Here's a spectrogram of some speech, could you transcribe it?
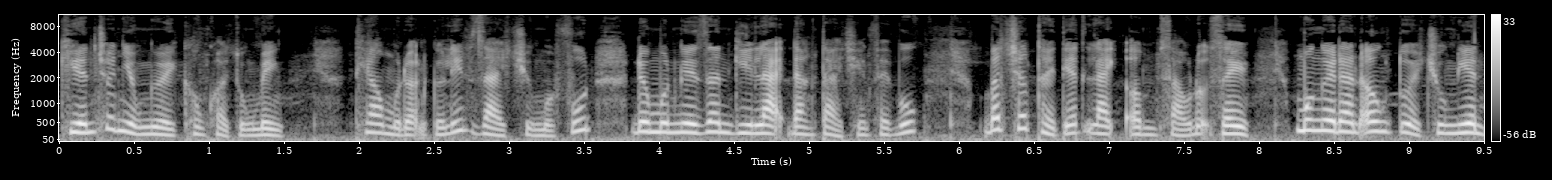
khiến cho nhiều người không khỏi rùng mình. Theo một đoạn clip dài chừng một phút, được một người dân ghi lại đăng tải trên Facebook. Bất chấp thời tiết lạnh âm 6 độ C, một người đàn ông tuổi trung niên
